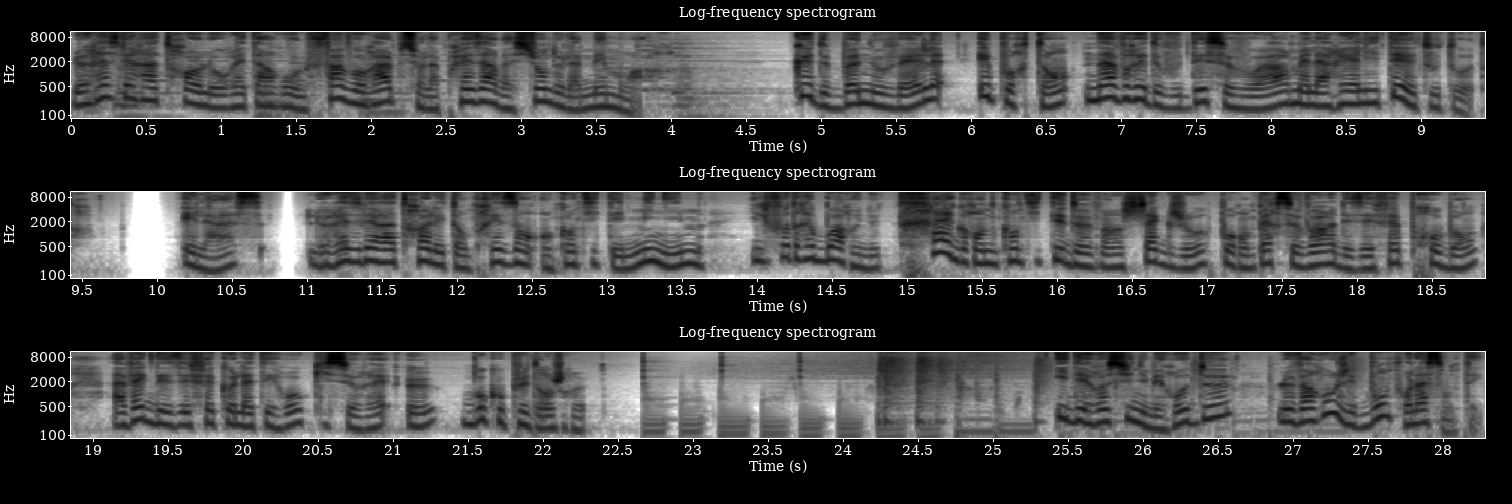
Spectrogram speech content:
Le resveratrol aurait un rôle favorable sur la préservation de la mémoire. Que de bonnes nouvelles, et pourtant, navré de vous décevoir, mais la réalité est tout autre. Hélas, le resveratrol étant présent en quantité minime, il faudrait boire une très grande quantité de vin chaque jour pour en percevoir des effets probants, avec des effets collatéraux qui seraient, eux, beaucoup plus dangereux. Idée reçue numéro 2, le vin rouge est bon pour la santé.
